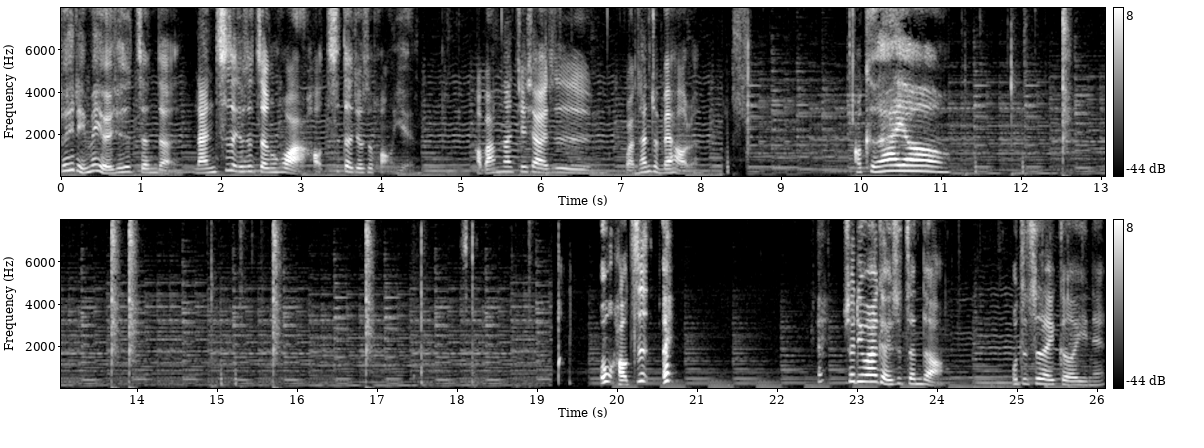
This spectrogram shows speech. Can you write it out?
所以里面有一些是真的，难吃的就是真话，好吃的就是谎言，好吧？那接下来是晚餐准备好了，好可爱哟。哦，好吃！哎，哎，所以另外一个也是真的，我只吃了一个而已呢。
